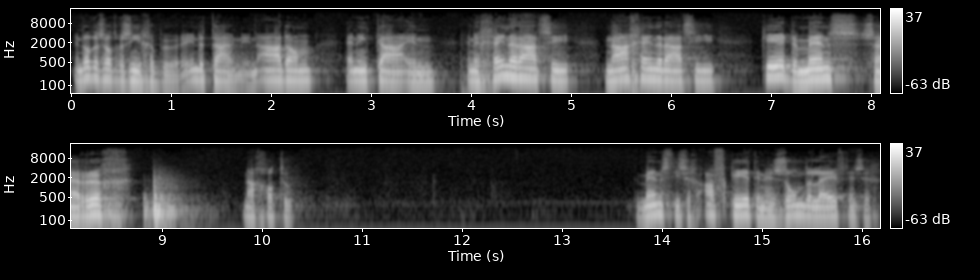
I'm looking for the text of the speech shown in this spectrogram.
En dat is wat we zien gebeuren in de tuin, in Adam en in Kain. En in generatie na generatie keert de mens zijn rug naar God toe. De mens die zich afkeert en in zonde leeft en zich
